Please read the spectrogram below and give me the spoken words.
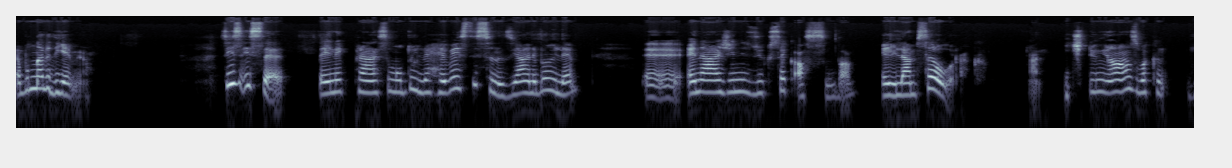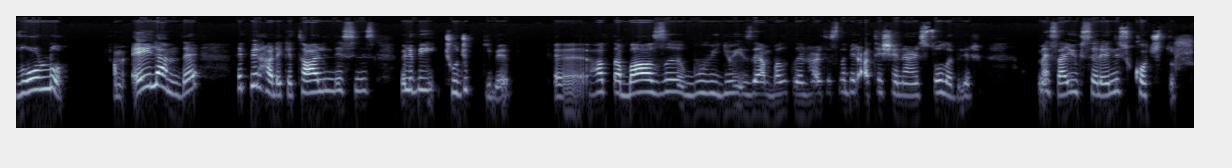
Yani bunları diyemiyor. Siz ise değnek prensi moduyla heveslisiniz. Yani böyle e, enerjiniz yüksek aslında eylemsel olarak. Yani iç dünyanız bakın zorlu. Ama eylemde hep bir hareket halindesiniz. Böyle bir çocuk gibi. E, hatta bazı bu videoyu izleyen balıkların haritasında bir ateş enerjisi olabilir. Mesela yükseleniniz koçtur.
